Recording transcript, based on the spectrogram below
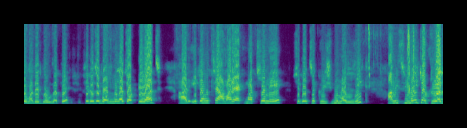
তোমাদের দৌলতে। সেটা হচ্ছে বন্দনা চট্টরাজ। আর এটা হচ্ছে আমার একমাত্র মেয়ে, সেটা হচ্ছে কৃষ্ণী মল্লিক। আমি শ্রীময়ী চট্টরাজ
